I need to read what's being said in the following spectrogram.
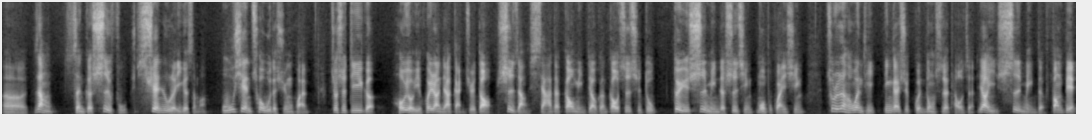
呃，让整个市府陷入了一个什么无限错误的循环？就是第一个，侯友谊会让人家感觉到市长辖的高民调跟高支持度，对于市民的事情漠不关心，出了任何问题应该是滚动式的调整，要以市民的方便、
